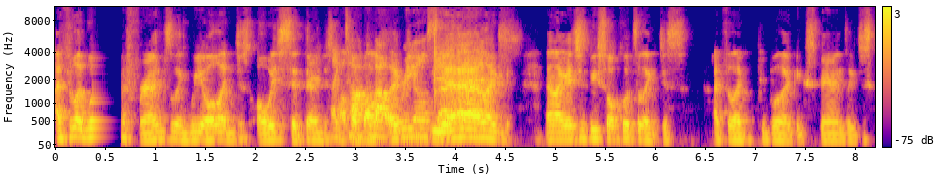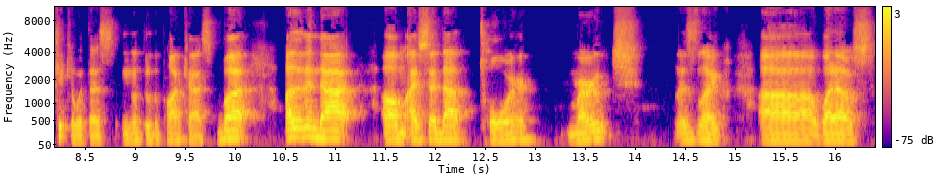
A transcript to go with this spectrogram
I feel like with my friends, like we all like just always sit there and just like talk, talk about, like, real yeah, like and like it'd just be so cool to like just. I feel like people like experience like just kick it with us, you know, through the podcast. But other than that, um, I said that tour merch is like, uh, what else?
